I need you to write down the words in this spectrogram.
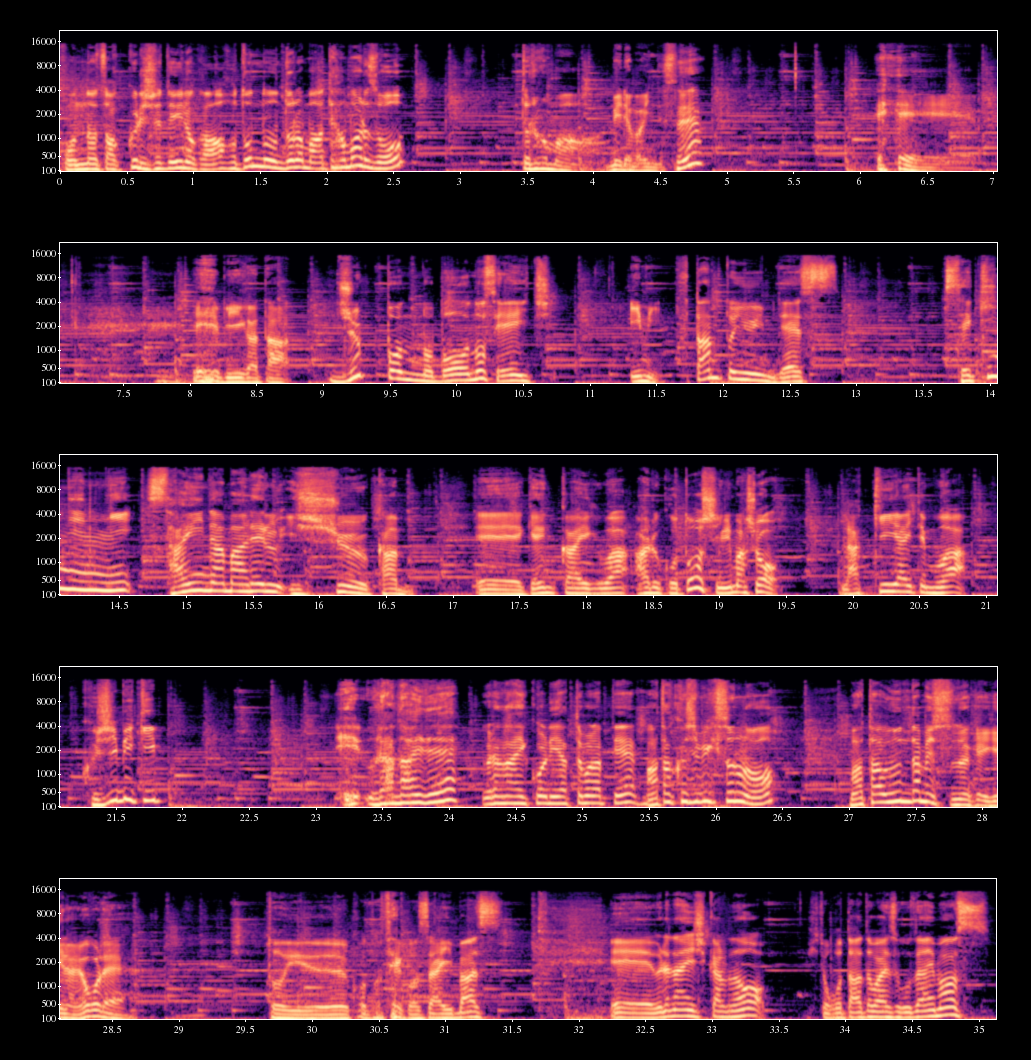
こんなざっくりしてていいのか？ほとんどのドラマ当てはまるぞ。ドラマ見ればいいんですね。えー、AB 型。10本の棒の正位置意味負担という意味です。責任に苛まれる1週間、えー限界はあることを知りましょう。ラッキーアイテムはくじ引き。え占いで？占いこれやってもらって。またくじ引きするの？また運試ししなきゃいけないよこれ。ということでございます、えー占い師からの一言アドバイスございます。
